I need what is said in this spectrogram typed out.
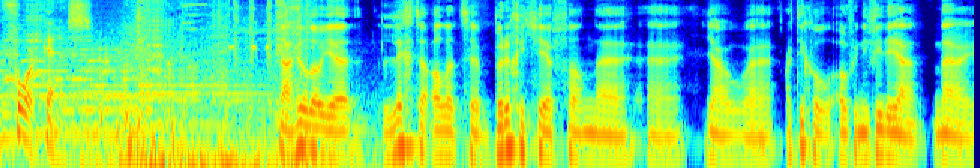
Voorkennis. Nou, Hildo, je legde al het bruggetje van jouw artikel over Nvidia naar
